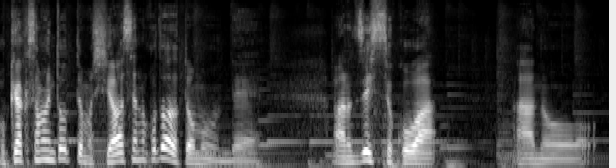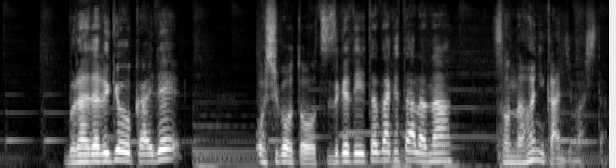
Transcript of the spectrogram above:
お客様にとっても幸せなことだと思うんであのぜひそこはあのブライダル業界でお仕事を続けていただけたらなそんな風に感じました。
